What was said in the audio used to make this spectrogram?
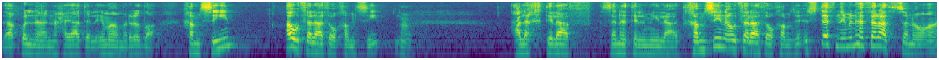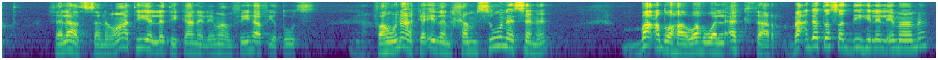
إذا قلنا أن حياة الإمام الرضا خمسين أو ثلاثة وخمسين نعم. على اختلاف سنة الميلاد خمسين أو ثلاثة وخمسين استثني منها ثلاث سنوات ثلاث سنوات هي التي كان الإمام فيها في طوس نعم. فهناك إذا خمسون سنة بعضها وهو الأكثر بعد تصديه للإمامة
